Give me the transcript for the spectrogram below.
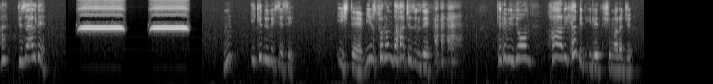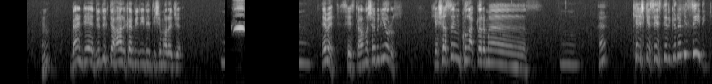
Heh, düzeldi. Hı? İki düdük sesi. İşte bir sorun daha çözüldü. Televizyon harika bir iletişim aracı. Hı? Bence düdük de harika bir iletişim aracı. Evet, sesle anlaşabiliyoruz. Yaşasın kulaklarımız. He? Keşke sesleri görebilseydik.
